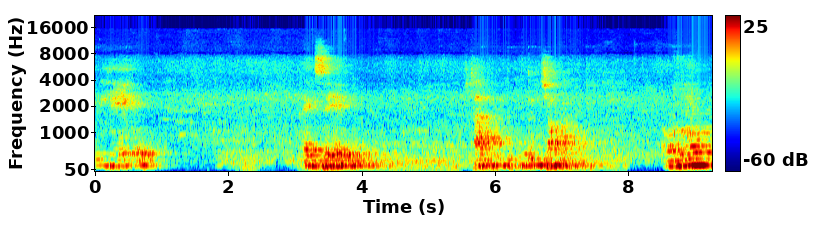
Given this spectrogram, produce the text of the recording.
ఇన్హేల్ exhale. Start moving chakra. Oh.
